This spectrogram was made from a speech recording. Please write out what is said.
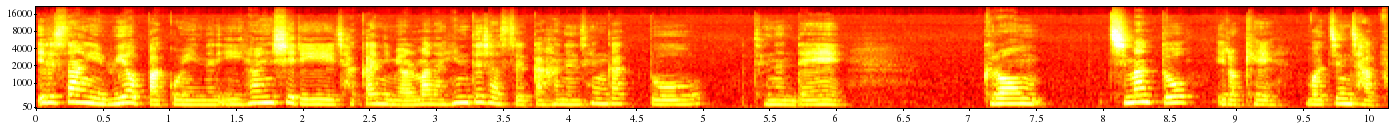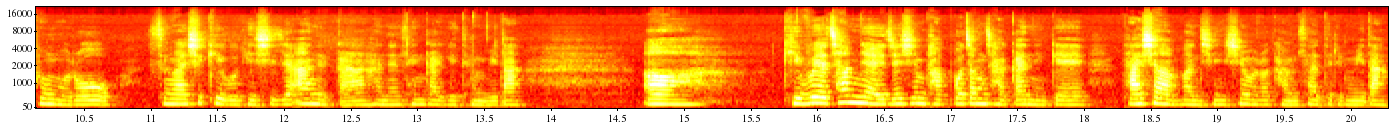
일상이 위협받고 있는 이 현실이 작가님이 얼마나 힘드셨을까 하는 생각도 드는데 그렇지만 또 이렇게 멋진 작품으로 승화시키고 계시지 않을까 하는 생각이 듭니다. 어, 기부에 참여해주신 박보정 작가님께 다시 한번 진심으로 감사드립니다.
